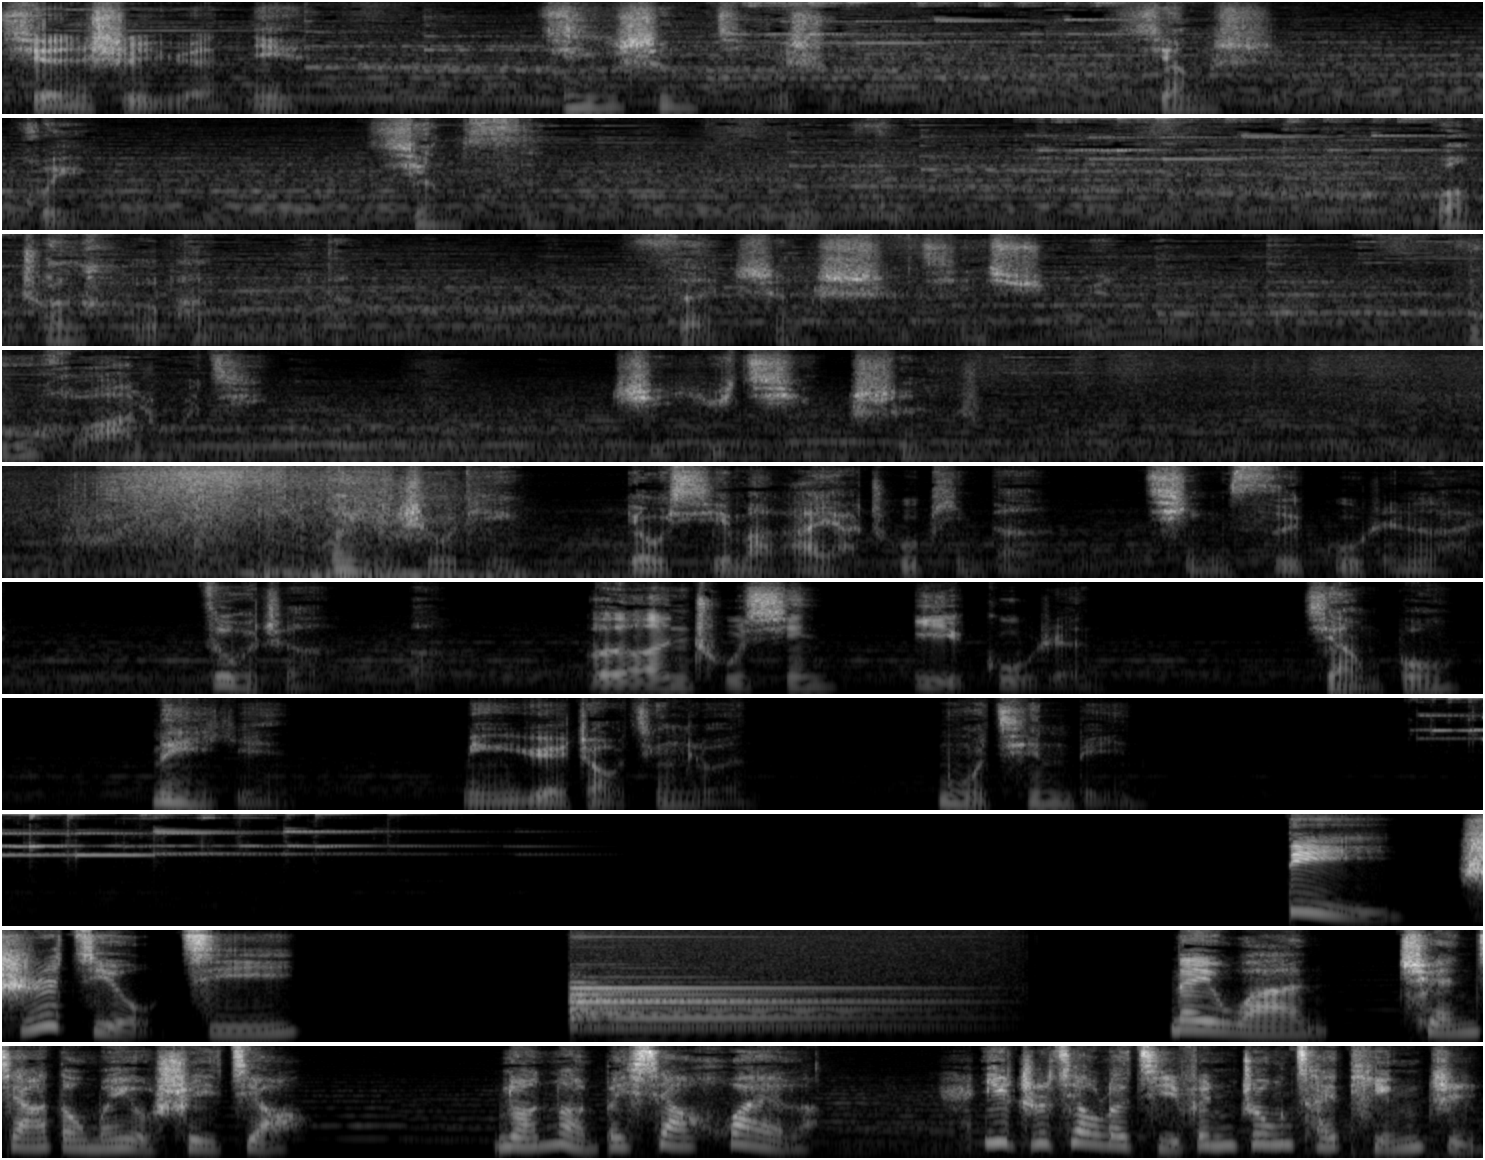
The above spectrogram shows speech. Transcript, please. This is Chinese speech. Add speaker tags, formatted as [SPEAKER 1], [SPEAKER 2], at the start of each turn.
[SPEAKER 1] 前世缘孽，今生劫数，相识会故，相思幕后。忘川河畔孤灯，三生石前许愿，浮华落尽，只余情深入。欢迎收听由喜马拉雅出品的《情似故人来》，作者。文安初心忆故人，蒋波，魅影，明月照经纶，木千林。
[SPEAKER 2] 第十九集。那晚全家都没有睡觉，暖暖被吓坏了，一直叫了几分钟才停止，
